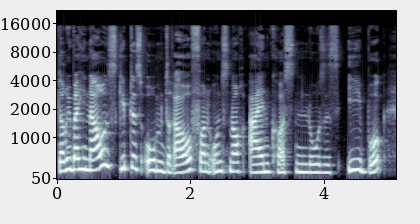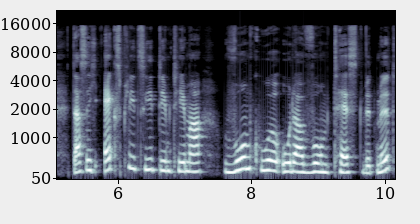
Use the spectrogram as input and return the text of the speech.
Darüber hinaus gibt es obendrauf von uns noch ein kostenloses E-Book, das sich explizit dem Thema Wurmkur oder Wurmtest widmet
